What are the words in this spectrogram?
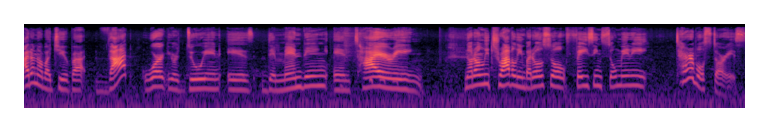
I don't know about you, but that work you're doing is demanding and tiring. Not only traveling, but also facing so many terrible stories.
